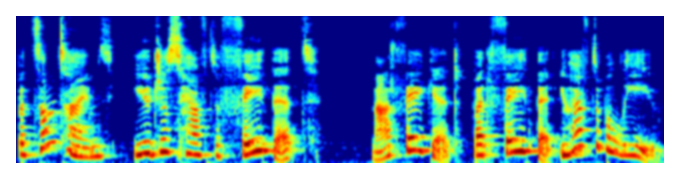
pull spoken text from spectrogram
But sometimes you just have to faith it not fake it, but faith it. You have to believe.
